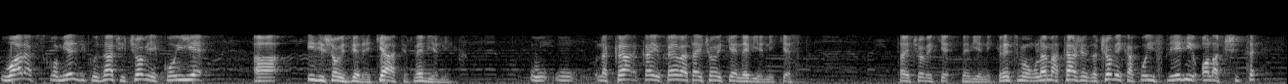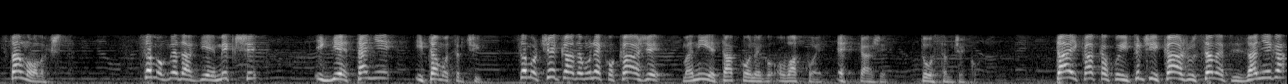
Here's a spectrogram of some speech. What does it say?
u arapskom jeziku znači čovjek koji je a, izišao iz vjere, kjafir, nevjernik. U, u, na kraju krajeva taj čovjek je nevjernik, jest. Taj čovjek je nevjernik. Recimo, Ulema kaže za čovjeka koji slijedi olakšice, stalno olakšice. Samo gleda gdje je mekše i gdje je tanje i tamo trči. Samo čeka da mu neko kaže, ma nije tako, nego ovako je. Eh, kaže, to sam čekao. Taj kakav koji trči, kažu selefi za njega,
